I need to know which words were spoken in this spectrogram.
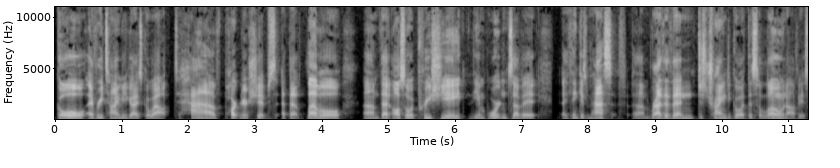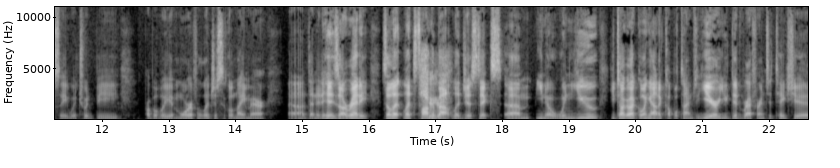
goal every time you guys go out to have partnerships at that level um, that also appreciate the importance of it I think is massive. Um, rather than just trying to go at this alone, obviously, which would be probably a, more of a logistical nightmare uh, than it is already. So let, let's talk sure. about logistics. Um, you know, when you you talk about going out a couple times a year, you did reference it takes you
